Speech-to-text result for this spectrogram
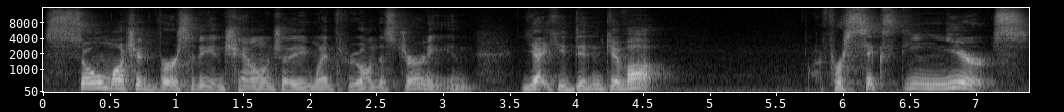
so much adversity and challenge that he went through on this journey, and yet he didn't give up. For 16 years,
